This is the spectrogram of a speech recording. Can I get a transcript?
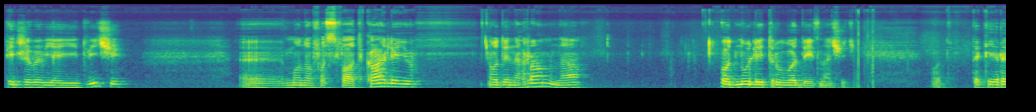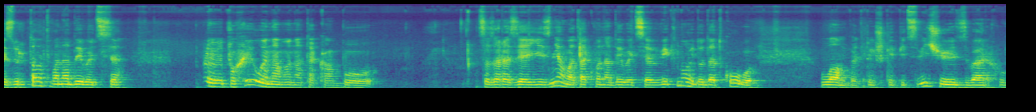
Підживив я її двічі. Е, Монофосфат калію 1 грам на одну літру води, значить. От такий результат. Вона дивиться е, похилена вона така, бо це зараз я її зняв, а так вона дивиться в вікно і додатково лампи трішки підсвічують зверху.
